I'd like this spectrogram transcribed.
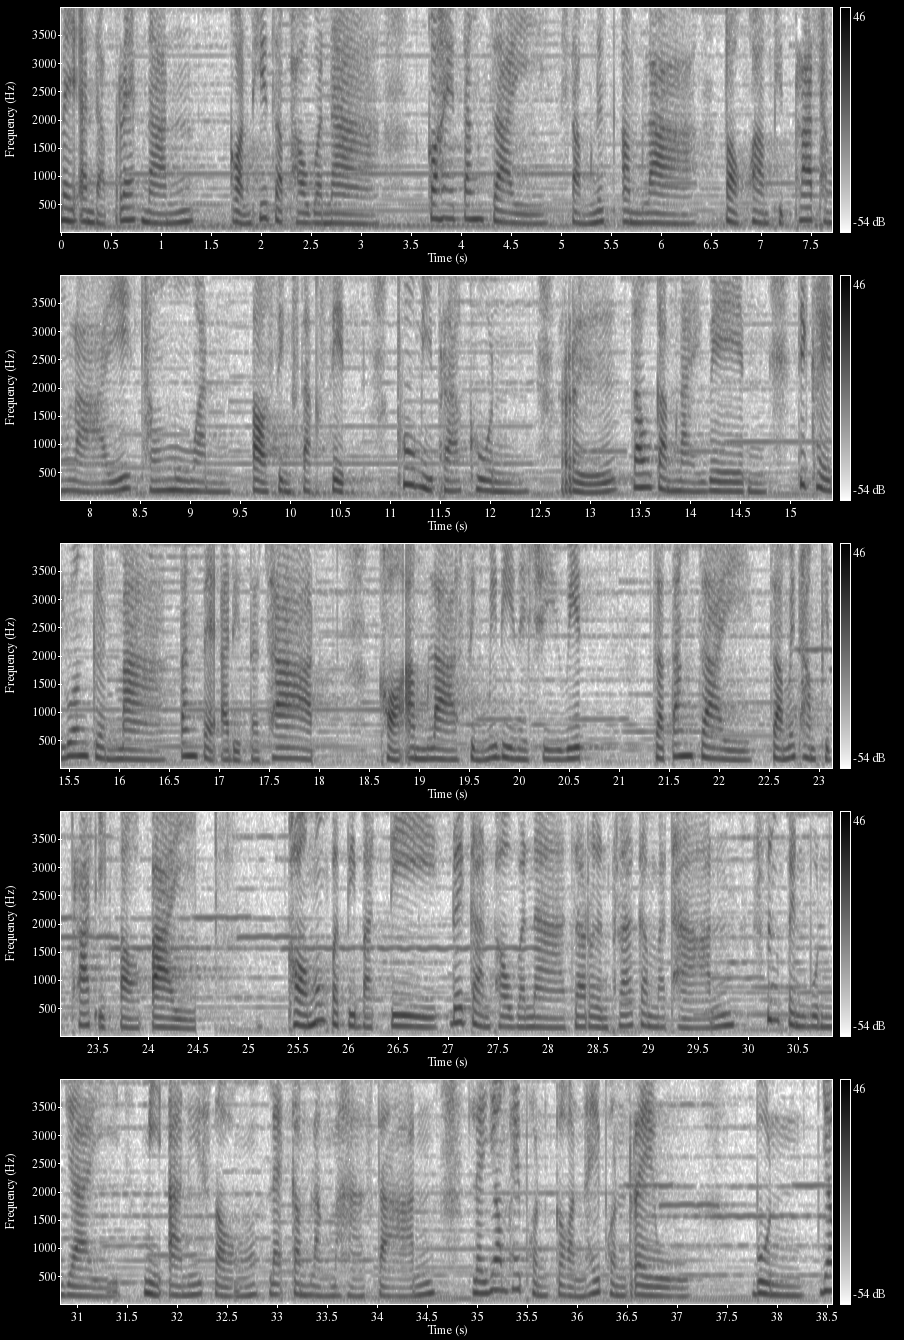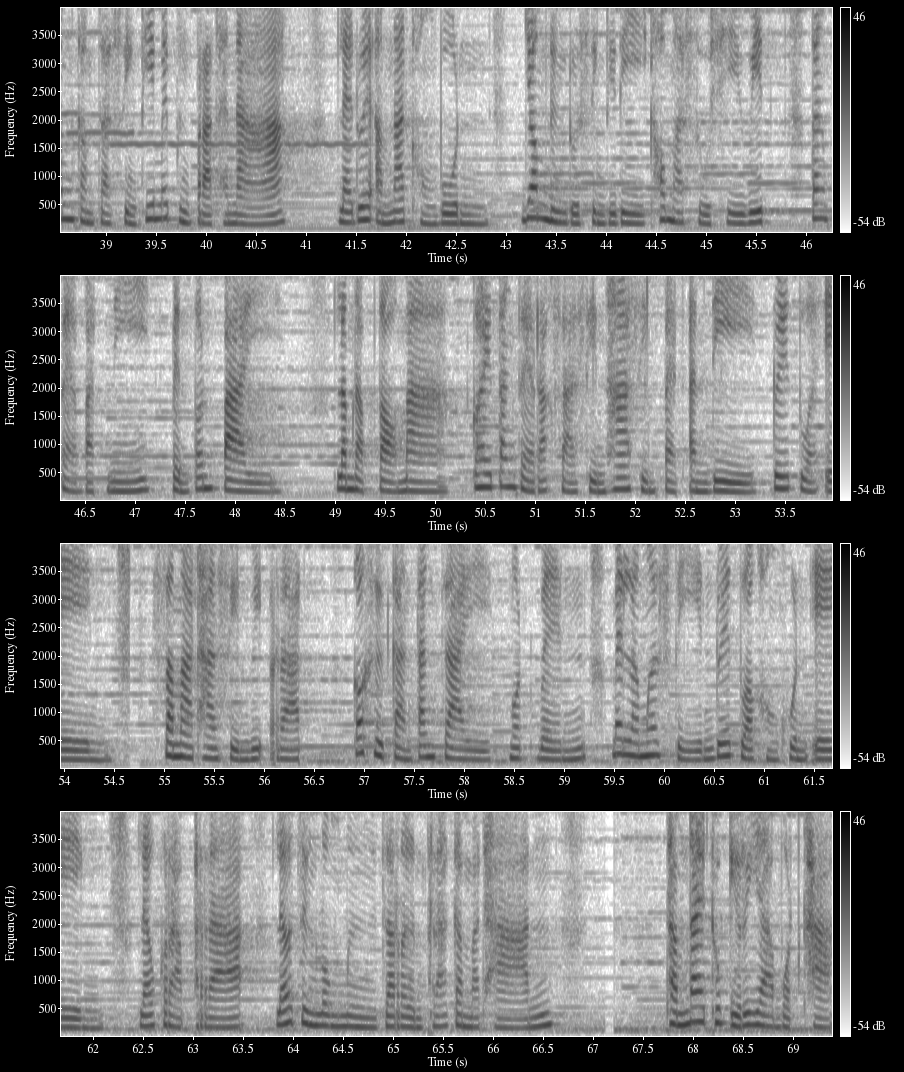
ในอันดับแรกนั้น ก่อนที่จะภาวนา ก็ให้ตั้งใจสำนึกอำลา ต่อความผิดพลาดทั้งหลาย ทั้งมวล ต่อสิ่งศักดิ์สิทธิ์ ผู้มีพระคุณ หรือเจ้ากรรมนายเวรที่เคยล่วงเกินมาตั้งแต่อดีตชาติ ขออำลาสิ่งไม่ดีในชีวิต จะตั้งใจจะไม่ทำผิดพลาดอีกต่อไป ขอมุ่งปฏิบัติดีด้วยการภาวนาเจริญพระกรรมฐาน ซึ่งเป็นบุญใหญ่ มีอานิสงส์และกำลังมหาศาล และย่อมให้ผลก่อนให้ผลเร็ว บุญย่อมกำจัดสิ่งที่ไม่พึงปรารถนา และด้วยอำนาจของบุญ ย่อมดึงดูดสิ่งดีๆ เข้ามาสู่ชีวิต ตั้งแต่บัดนี้เป็นต้นไปลำดับต่อมาก็ให้ตั้งใจรักษาศีลห้าศีลแปดอันดีด้วยตัวเอง สมาทานศีลวิรัตก็คือการตั้งใจ งดเว้น ไม่ละเมิดศีลด้วยตัวของคุณเอง แล้วกราบพระแล้วจึงลงมือเจริญพระกรรมฐานทำได้ทุกอิริยาบถค่ะ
